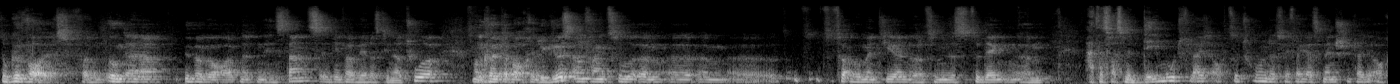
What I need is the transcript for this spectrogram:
so gewollt von irgendeiner übergeordneten Instanz. In dem Fall wäre es die Natur. Man könnte aber auch religiös anfangen zu, ähm, äh, ähm, äh, zu, argumentieren oder zumindest zu denken. Ähm, hat das was mit Demut vielleicht auch zu tun, dass wir vielleicht als Menschen vielleicht auch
